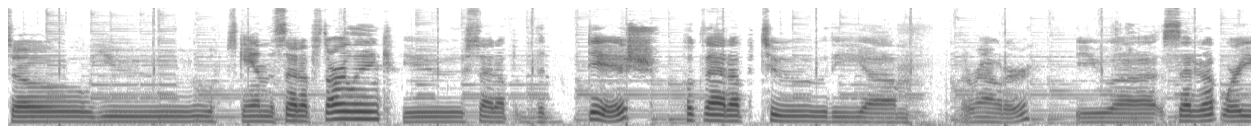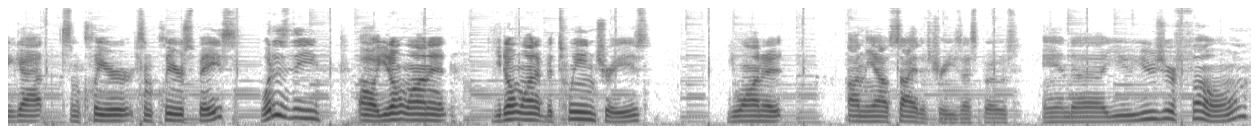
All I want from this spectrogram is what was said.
So you scan the setup Starlink, you set up the dish, hook that up to the um, the router. You uh, set it up where you got some clear some clear space. What is the? Oh, you don't want it. You don't want it between trees. You want it on the outside of trees, I suppose. And uh, you use your phone.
